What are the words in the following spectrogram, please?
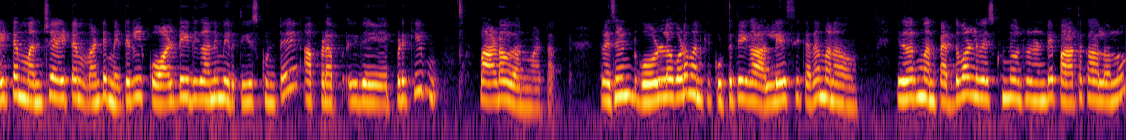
ఐటెం మంచి ఐటెం అంటే మెటీరియల్ క్వాలిటీ ఇది కానీ మీరు తీసుకుంటే అప్పుడప్పుడు ఇది ఎప్పటికీ పాడవదు అనమాట ప్రజెంట్ గోల్డ్లో కూడా మనకి కుట్టుతీగ అల్లేసి కదా మనం ఇదివరకు మన పెద్దవాళ్ళు వేసుకునే వాళ్ళు చూడండి పాతకాలంలో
